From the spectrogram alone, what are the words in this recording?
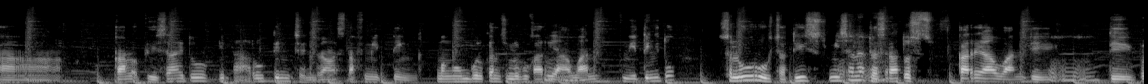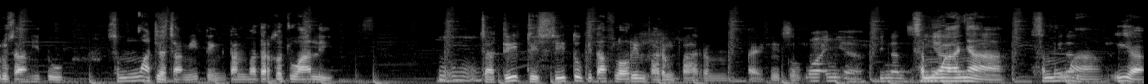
uh, kalau bisa itu kita rutin general staff meeting mengumpulkan seluruh karyawan. Meeting itu seluruh jadi misalnya ada 100 karyawan di Mm-mm. di perusahaan itu semua diajak meeting tanpa terkecuali. Mm-mm. jadi di situ kita florin bareng-bareng kayak gitu. Semuanya, finansial. semuanya semua iya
